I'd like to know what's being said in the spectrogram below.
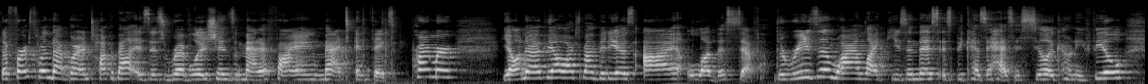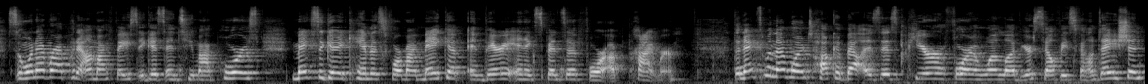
The first one that I'm going to talk about is this Revolutions Mattifying Matte and Fix Primer. Y'all know if y'all watch my videos, I love this stuff. The reason why I like using this is because it has a silicone feel. So whenever I put it on my face, it gets into my pores, makes a good canvas for my makeup, and very inexpensive for a primer. The next one that I'm going to talk about is this PUR 4-in-1 Love Your Selfies Foundation.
